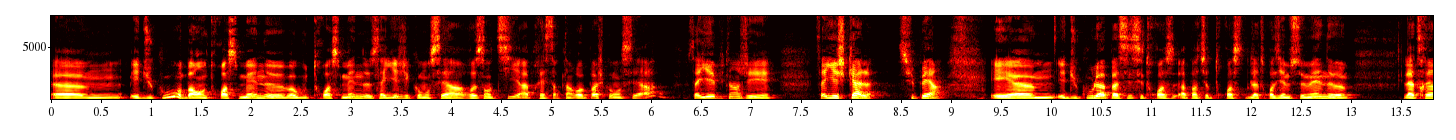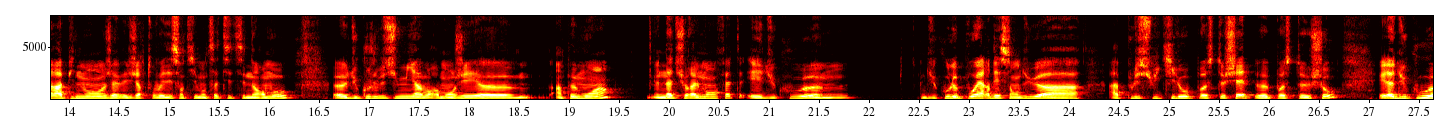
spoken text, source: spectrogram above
et du coup, bah, en trois semaines, bah, au bout de trois semaines, ça y est, j'ai commencé à ressentir, après certains repas, je commençais à, ça y est, putain, j'ai, ça y est, je cale, super. Et, et du coup, là, passé ces trois, à partir de, trois, de la troisième semaine, Là très rapidement, j'avais j'ai retrouvé des sentiments de satiété normaux. Euh, du coup, je me suis mis à manger euh, un peu moins naturellement en fait, et du coup, euh, du coup, le poids est redescendu à, à plus 8 kilos post post chaud. Et là, du coup,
